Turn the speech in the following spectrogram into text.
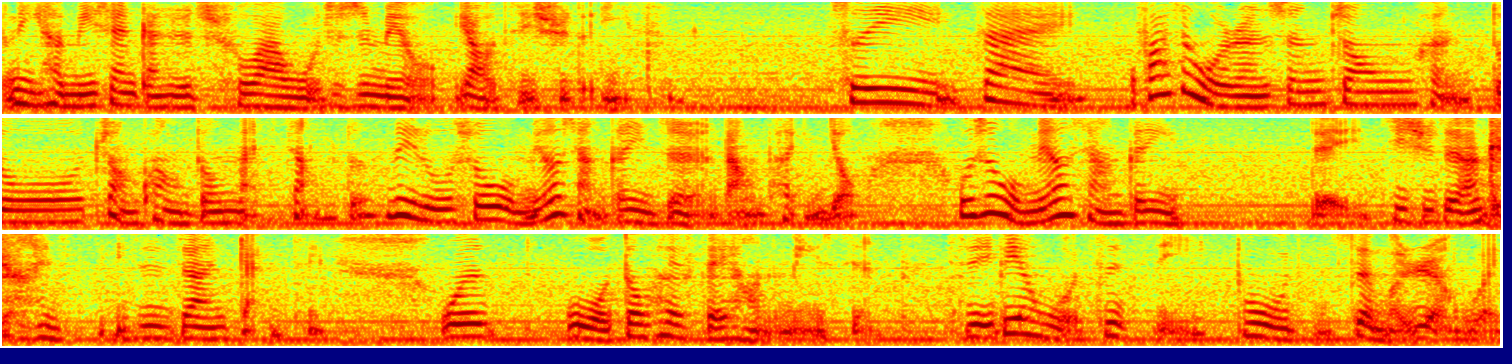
你很明显感觉出来，我就是没有要继续的意思。所以在我发现我人生中很多状况都蛮像的，例如说我没有想跟你这人当朋友，或是我没有想跟你。对，继续这段关系，就是这段感情，我我都会非常的明显，即便我自己不这么认为，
